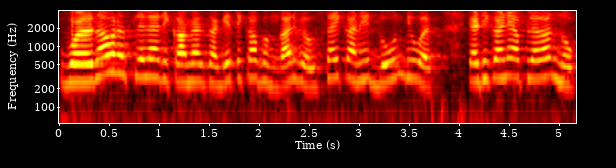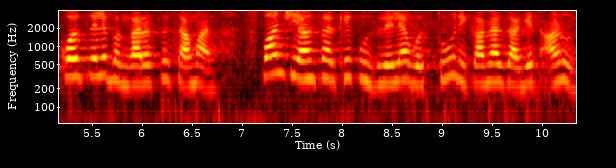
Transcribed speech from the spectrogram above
वळणावर असलेल्या रिकाम्या जागेत एका भंगार व्यावसायिकाने दोन दिवस या ठिकाणी आपल्याला नको असलेले भंगाराचे सामान स्पंज यांसारखे कुजलेल्या वस्तू रिकाम्या जागेत आणून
